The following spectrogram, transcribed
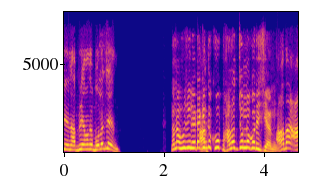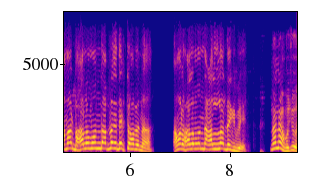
লড়ছেন আপনি আমাকে বলেছেন? না না হুজুর এটা কিন্তু খুব ভালোর জন্য করেছি আমি। আমার আমার ভালো মন্দ আপনাকে দেখতে হবে না। আমার ভালো মন্দ আল্লাহ দেখবে। না না হুজুর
